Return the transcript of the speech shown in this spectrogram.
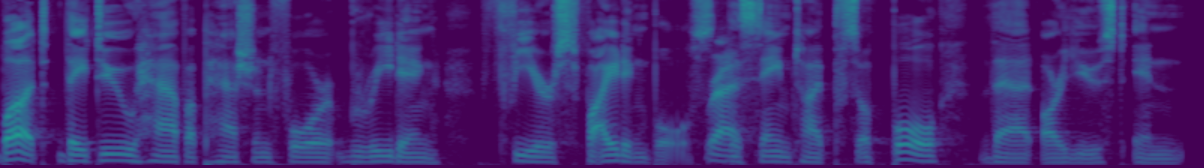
but they do have a passion for breeding fierce fighting bulls, the same types of bull that are used in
